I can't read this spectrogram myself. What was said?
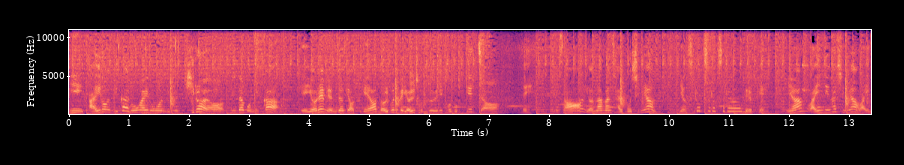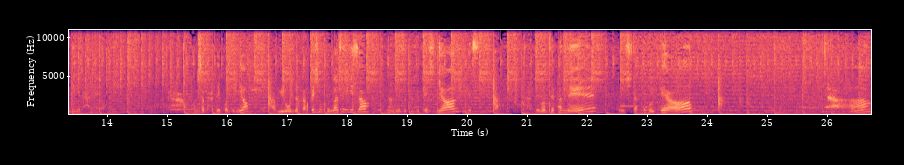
네. 이 아이롱, 피카 롱 아이롱은 이게 길어요. 길다 보니까 예, 열의 면적이 어떻게 해요? 넓으니까 열 전도율이 더 높겠죠. 네. 그래서 연화만 잘 보시면 그냥 스룩스룩스룩 이렇게 그냥 winding 하시면 winding이 다 돼요. 자, 벌써 다 됐거든요. 자, 위로 올렸다가 빼시면 공간 생기죠? 이 상태에서 두 개 빼시면 되겠습니다. 자, 네 번째 판넬 또 시작해 볼게요. 자,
